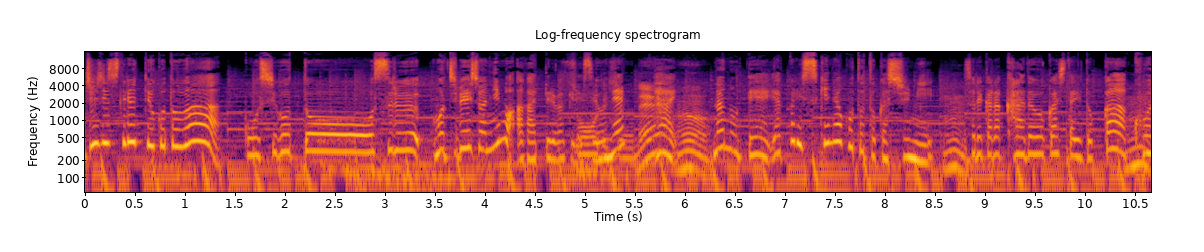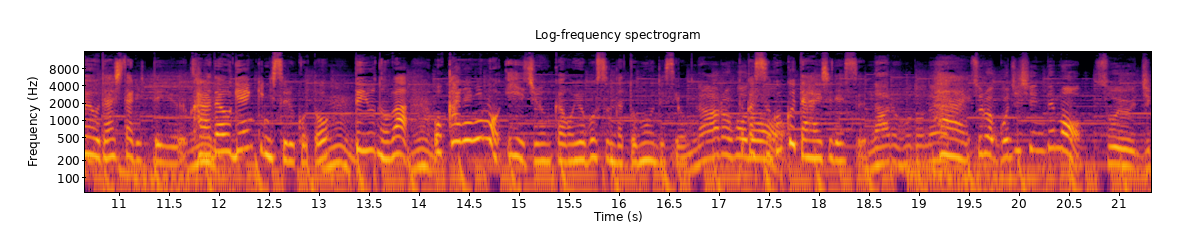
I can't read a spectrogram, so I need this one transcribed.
充実してるっていうことはこう仕事をするモチベーションにも上がってるわけですよね。よね。はい、うん。なのでやっぱり好きなこととか趣味、うん。それから体を動かしたりとか、うん。声を出したりっていう、うん。体を元気にすることうん。っていうのは、うん。お金にもいい循環を及ぼすんだと思うんですよ。なるほど。すごく大事です。なるほどね、はい。それはご自身でもそういう実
